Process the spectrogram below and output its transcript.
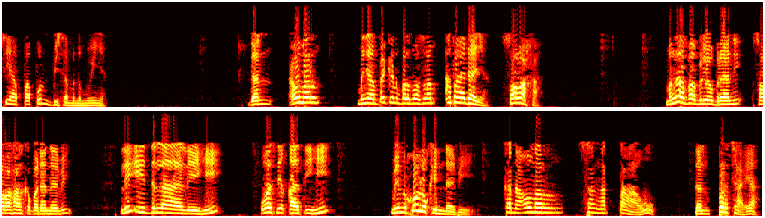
Siapa pun bisa menemuinya. Dan Umar menyampaikan kepada Rasulullah SAW apa adanya, solaha. Mengapa beliau berani solaha kepada Nabi? Liidlalihi wasiqatihi min khuluqin Nabi. Karena Umar sangat tahu dan percaya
